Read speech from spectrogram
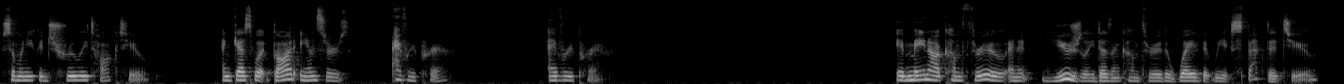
someone you can truly talk to. And guess what? God answers every prayer. Every prayer. It may not come through, and it usually doesn't come through the way that we expect it to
